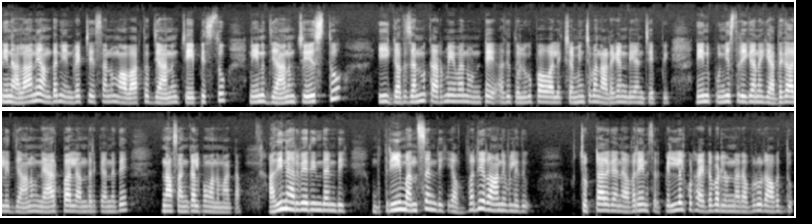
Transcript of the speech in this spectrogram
నేను అలానే అందరిని ఇన్వైట్ చేశాను మా వారితో ధ్యానం చేపిస్తూ నేను ధ్యానం చేస్తూ ఈ గత జన్మ కర్మ ఏమైనా ఉంటే అది తొలగిపోవాలి క్షమించమని అడగండి అని చెప్పి నేను పుణ్యస్త్రీగానే ఎదగాలి ధ్యానం నేర్పాలి అందరికీ అన్నదే నా సంకల్పం అనమాట అది నెరవేరిందండి. త్రీ మంత్స్ అండి ఎవరిని రానివ్వలేదు. చుట్టాలు కానీ ఎవరైనా సరే పిల్లలు కూడా హైదరాబాద్లో ఉన్నారు ఎవరూ రావద్దు.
